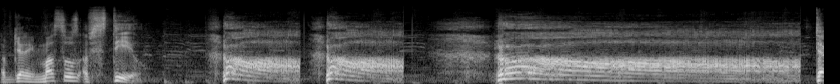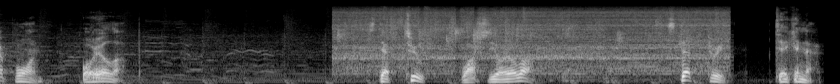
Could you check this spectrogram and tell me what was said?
of getting muscles of steel. Step one, oil up. Step two, wash the oil off. Step three, take a nap.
